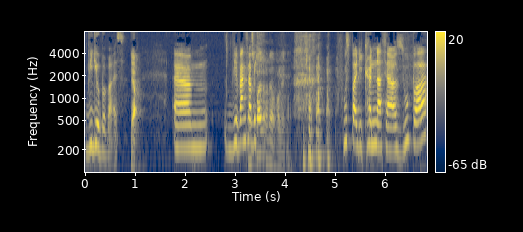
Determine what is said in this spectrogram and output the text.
Videobeweis. Ja. Ähm, wir waren, glaube ich. Fußball oder Volleyball? Fußball, die können das ja super.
